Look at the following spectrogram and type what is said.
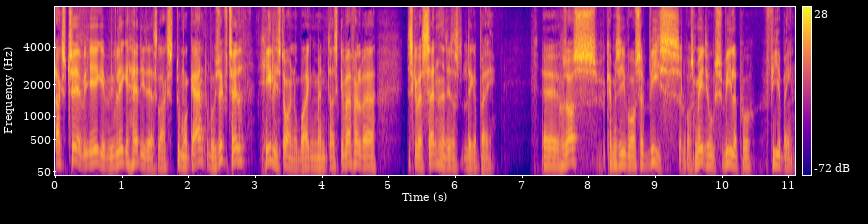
ja. accepterer vi ikke. Vi vil ikke have de der slags. Du må gerne, du må ikke fortælle hele historien rubrikken, men der skal i hvert fald være, det skal være sandhed, det der ligger bag. Øh, hos os, kan man sige, vores avis, eller vores mediehus, hviler på fire ben.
